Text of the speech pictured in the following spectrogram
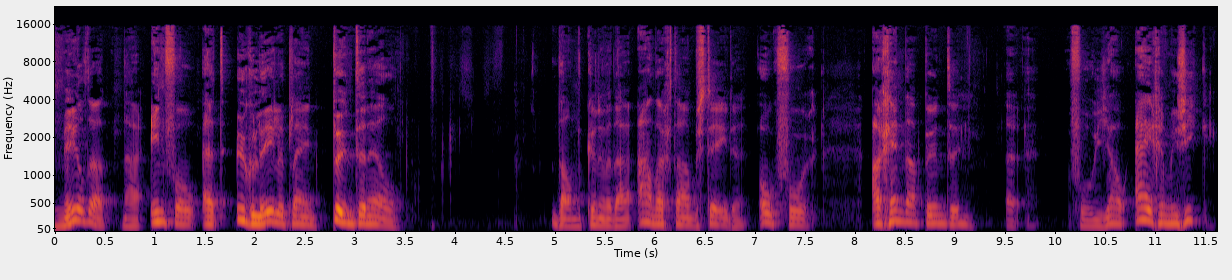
Mail dat naar info.ukuleleplein.nl Dan kunnen we daar aandacht aan besteden. Ook voor agendapunten, uh, voor jouw eigen muziek.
